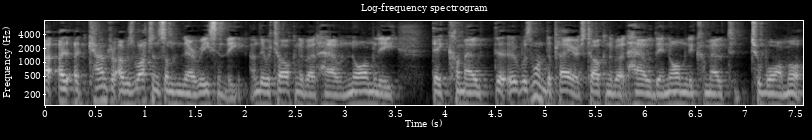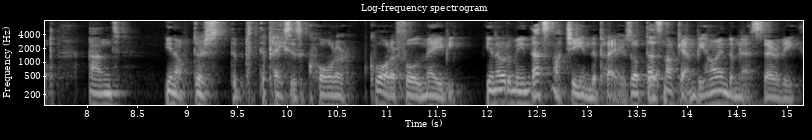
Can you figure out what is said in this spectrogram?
I, I, can't, I was watching something there recently and they were talking about how normally they come out, it was one of the players talking about how they normally come out to, to warm up and you know there's the, the place is a quarter quarter full maybe you know what I mean? That's not geeing the players up. That's not getting behind them necessarily.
